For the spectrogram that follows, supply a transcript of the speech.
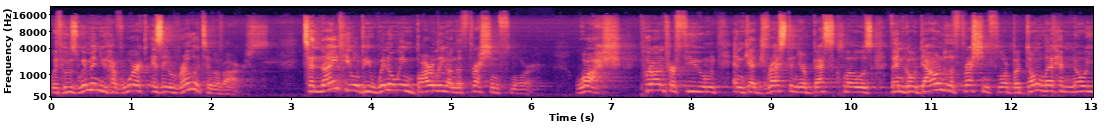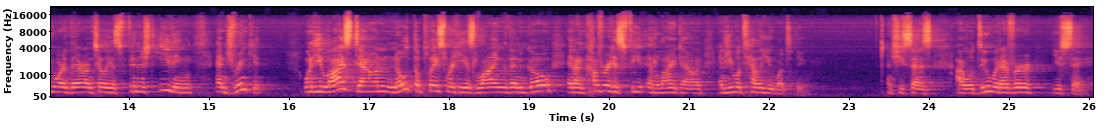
with whose women you have worked, is a relative of ours. Tonight he will be winnowing barley on the threshing floor. Wash, put on perfume, and get dressed in your best clothes. Then go down to the threshing floor, but don't let him know you are there until he has finished eating and drinking. When he lies down, note the place where he is lying, then go and uncover his feet and lie down, and he will tell you what to do. And she says, I will do whatever you say.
